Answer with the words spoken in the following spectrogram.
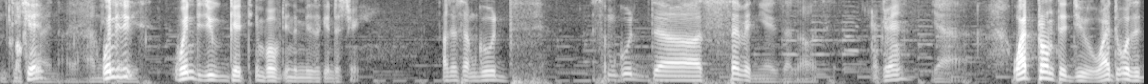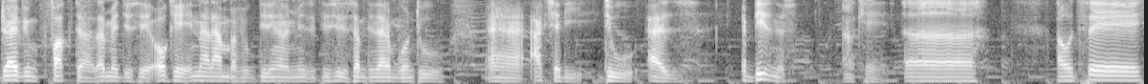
I'm teaching Okay. right now. Yeah. I'm When did you- When did you get involved in the music industry? I say some good, some good uh, seven years ago. I would say. Okay. Yeah. What prompted you? What was the driving factor that made you say, "Okay, in Naramba, dealing on music, this is something that I'm going to uh, actually do as a business"? Okay. Uh, I would say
